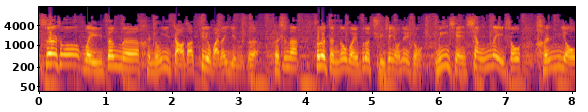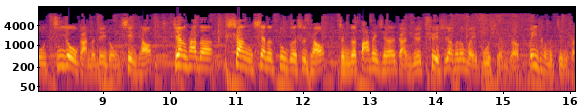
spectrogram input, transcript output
虽然说尾灯呢很容易找到 T 六百的影子，可是呢，它的整个尾部的曲线有那种明显向内收、很有肌肉感的这种线条，加上它的上下的镀铬饰条，整个搭配起来的感觉确实让它的尾部显得非常的精神。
